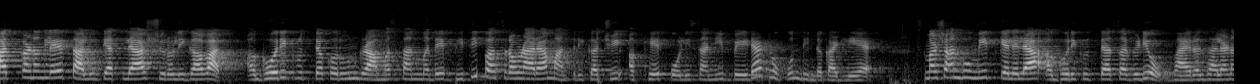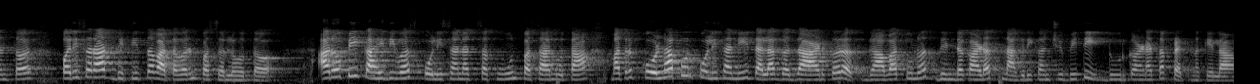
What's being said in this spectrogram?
हातकणंगले तालुक्यातल्या शिरोली गावात अघोरी कृत्य करून ग्रामस्थांमध्ये भीती पसरवणाऱ्या मांत्रिकाची अखेर पोलिसांनी बेड्या ठोकून धिंड काढली आहे. स्मशानभूमीत केलेल्या अघोरी कृत्याचा व्हिडिओ व्हायरल झाल्यानंतर परिसरात भीतीचं वातावरण पसरलं होतं. आरोपी काही दिवस पोलिसांना चकवून पसार होता मात्र कोल्हापूर पोलिसांनी त्याला गजाआड करत गावातूनच धिंड काढत नागरिकांची भीती दूर करण्याचा प्रयत्न केला.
